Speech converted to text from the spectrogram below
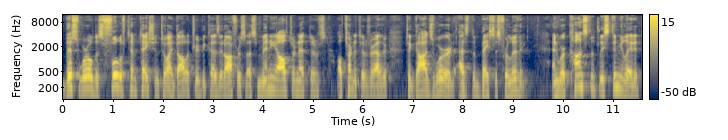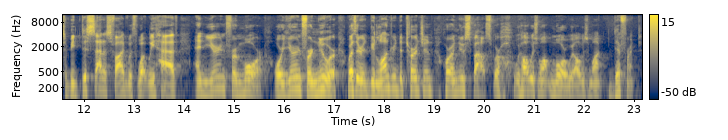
This world is full of temptation to idolatry because it offers us many alternatives, alternatives rather, to God's word as the basis for living. And we're constantly stimulated to be dissatisfied with what we have and yearn for more or yearn for newer, whether it be laundry detergent or a new spouse. We're, we always want more, we always want different.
